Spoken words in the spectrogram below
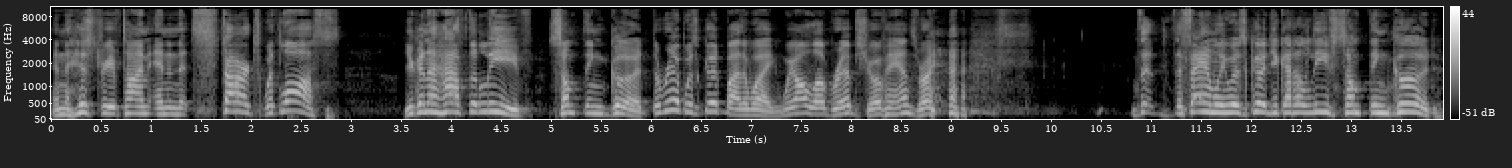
in the history of time, and it starts with loss. You're going to have to leave something good. The rib was good, by the way. We all love ribs, show of hands, right? the, the family was good. You got to leave something good.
